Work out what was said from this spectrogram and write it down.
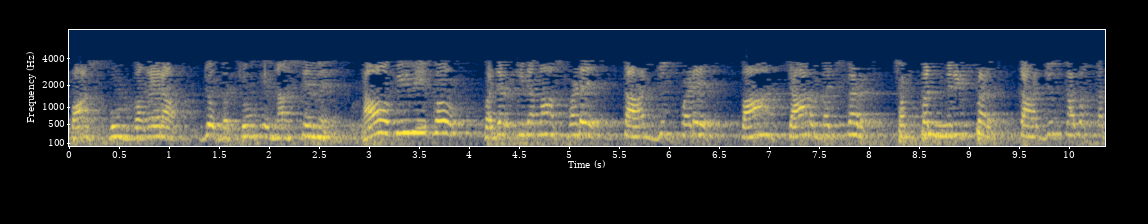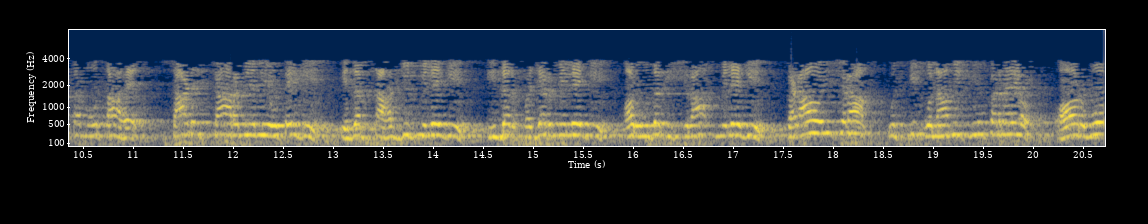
फास्ट फ़ूड वगैरह, जो बच्चों के नाश्ते में उठाओ बीवी को फजर की नमाज़ पढ़े तहजुद पढ़े, पाँच, चार बजकर छप्पन मिनट पर तहजुद का वक्त खत्म होता है। साढ़े चार में भी उठेगी, इधर तहजुद मिलेगी, इधर फजर मिलेगी और उधर इशराक मिलेगी। कड़ाओ इशराक, उसकी गुलामी क्यों कर रहे हो? और वो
